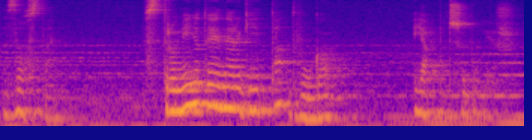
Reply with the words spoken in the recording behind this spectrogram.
Zostań w strumieniu tej energii tak długo, jak potrzebujesz.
